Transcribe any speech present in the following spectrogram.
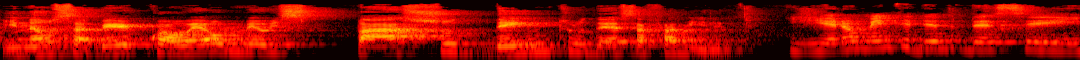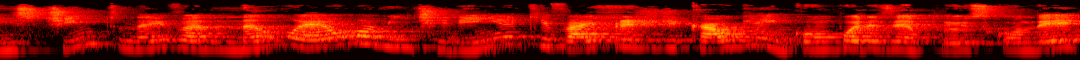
e não saber qual é o meu espaço dentro dessa família. geralmente dentro desse instinto, né, Ivan, não é uma mentirinha que vai prejudicar alguém, como por exemplo, eu esconder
